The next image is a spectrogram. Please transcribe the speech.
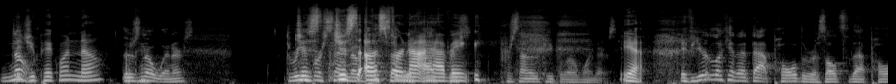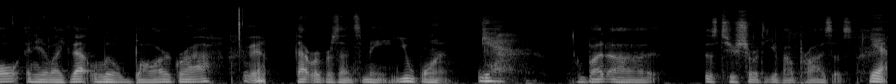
no? Did you pick one? No. There's no winners. Three Just- just us for not having- percent of the people are winners. Yeah. If you're looking at that poll, the results of that poll, and you're like that little bar graph, Yeah. that represents me. You won, Yeah. but uh, it was too short to give out prizes. Yeah.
